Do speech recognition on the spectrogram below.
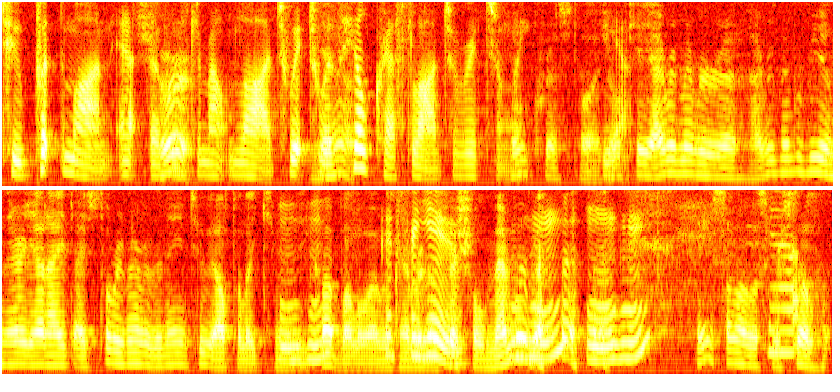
to put them on at the Whistler Mountain Lodge, which was Hillcrest Lodge originally. Hillcrest Lodge. Yes. Okay, I remember. Uh, I remember being there. Yeah, and I, I still remember the name too, Alta Lake Community mm-hmm. Club. Although I was. Good never an official member, mm-hmm. but mm-hmm. maybe some of us were still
